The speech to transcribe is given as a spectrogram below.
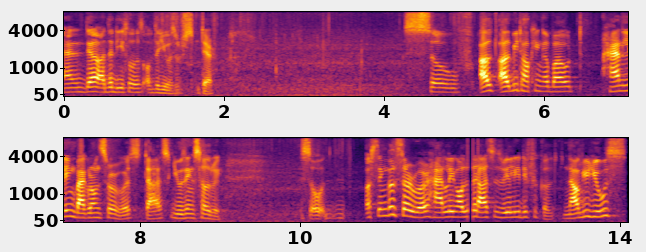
And there are other details of the users there. So I'll, I'll be talking about handling background servers tasks using Celery. So a single server handling all the tasks is really difficult. Now you use,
